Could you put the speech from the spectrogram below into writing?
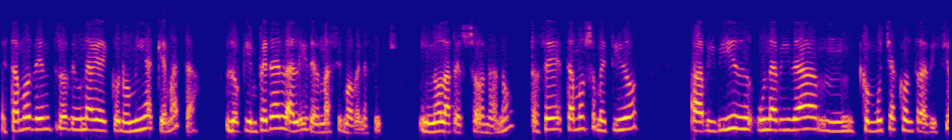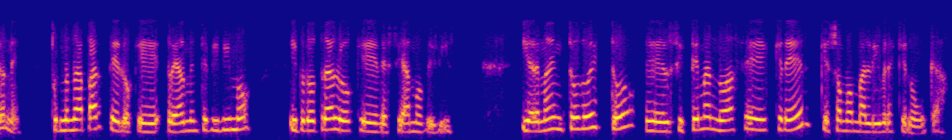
Estamos dentro de una economía que mata. Lo que impera es la ley del máximo beneficio y no la persona, ¿no? Entonces estamos sometidos a vivir una vida mm, con muchas contradicciones. Por una parte, lo que realmente vivimos y por otra, lo que deseamos vivir. Y además, en todo esto, el sistema nos hace creer que somos más libres que nunca.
